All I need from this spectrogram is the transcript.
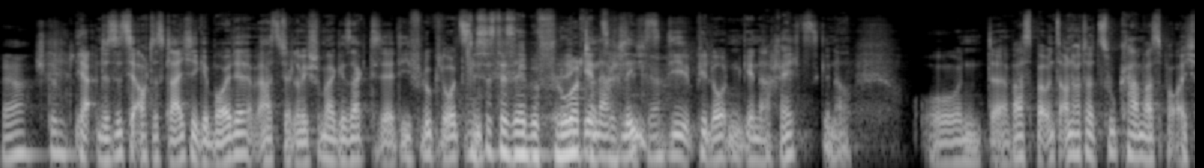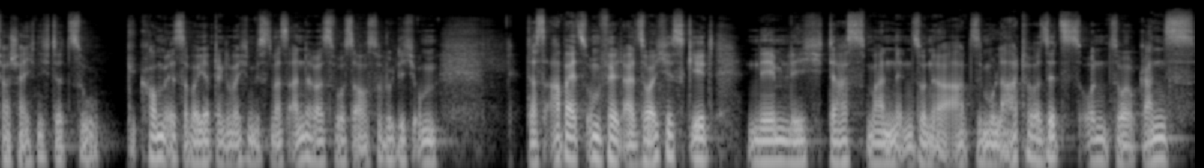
Ja, stimmt. Ja, das ist ja auch das gleiche Gebäude, hast du ja, glaube ich, schon mal gesagt, äh, die Fluglotsen. Es ist derselbe Flur gehen nach links, ja. die Piloten gehen nach rechts, genau. Und äh, was bei uns auch noch dazu kam, was bei euch wahrscheinlich nicht dazu gekommen ist, aber ihr habt dann, glaube ich, ein bisschen was anderes, wo es auch so wirklich um das Arbeitsumfeld als solches geht, nämlich, dass man in so einer Art Simulator sitzt und so ganz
